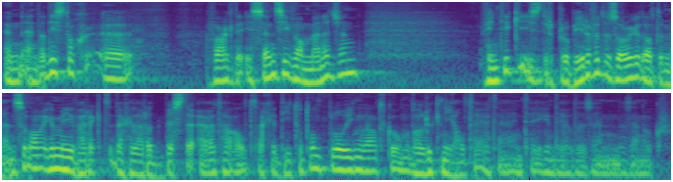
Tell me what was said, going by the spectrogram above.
En, en dat is toch uh, vaak de essentie van managen, vind ik, is er proberen voor te zorgen dat de mensen waar je mee werkt, dat je daar het beste uithaalt, dat je die tot ontplooiing laat komen. Dat lukt niet altijd, hè. integendeel. Er zijn, er zijn ook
